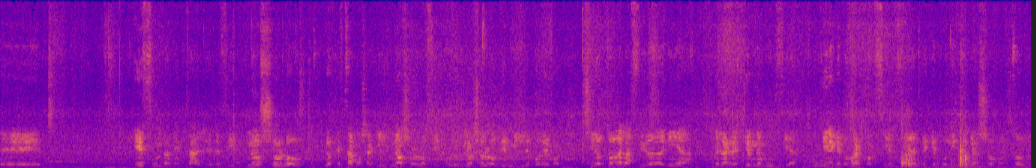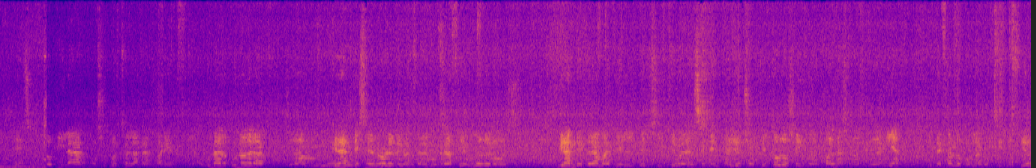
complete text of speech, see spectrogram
eh, es fundamental. Es decir, no solo los que estamos aquí, no solo los círculos, no solo los 10.000 de Podemos, sino toda la ciudadanía de la región de Murcia tiene que tomar conciencia de que políticas somos todos. El segundo pilar, por supuesto, es la transparencia. uno de los grandes errores de nuestra democracia, uno de los grandes dramas del, sistema del 78 es que todo se hizo de espaldas a la ciudadanía, empezando por la Constitución,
